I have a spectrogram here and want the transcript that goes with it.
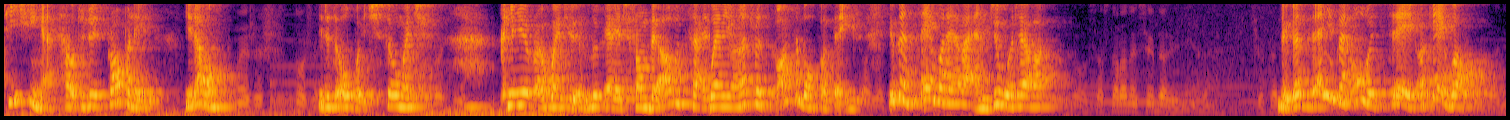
teaching us how to do it properly, you know, it is always so much clearer when you look at it from the outside. When you're not responsible for things, you can say whatever and do whatever. Because then you can always say, okay, well,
